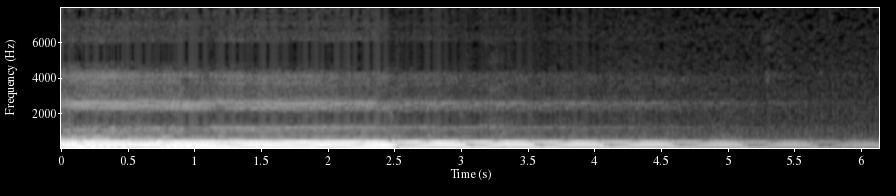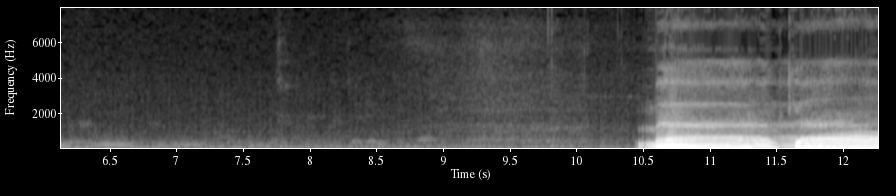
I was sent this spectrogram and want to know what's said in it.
ما كان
